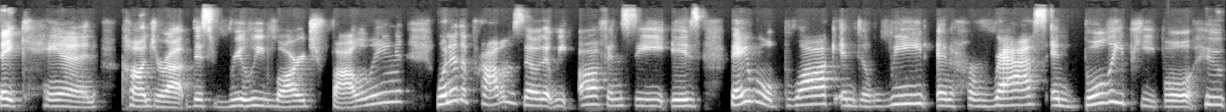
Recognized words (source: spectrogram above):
they can conjure up this really large following. One of the problems, though, that we often see is they will block and delete and harass and bully people who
